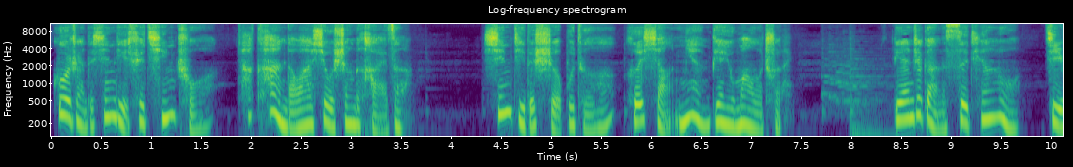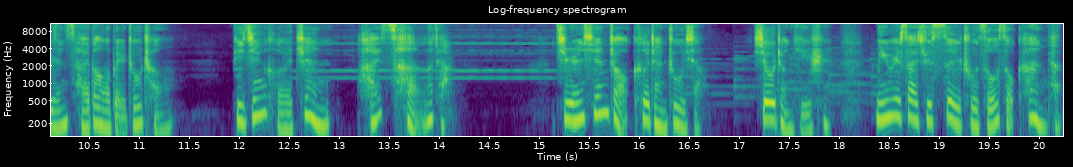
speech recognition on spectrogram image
顾阮的心里却清楚。他看到阿秀生的孩子了，心底的舍不得和想念便又冒了出来。连着赶了四天路，几人才到了北州城，比金河镇还惨了点几人先找客栈住下，休整一日，明日再去四处走走看看。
